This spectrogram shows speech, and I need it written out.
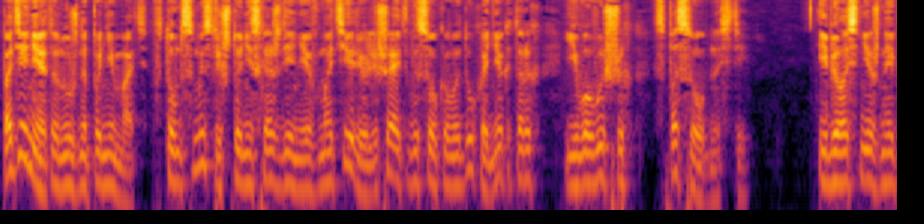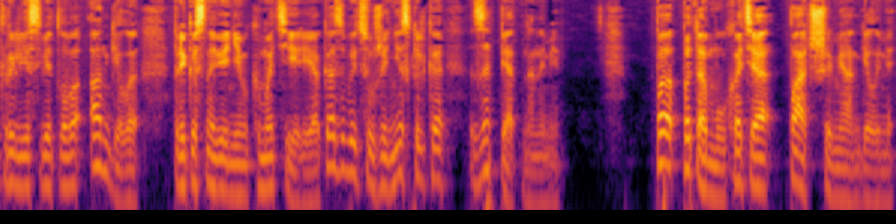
Падение это нужно понимать в том смысле, что нисхождение в материю лишает высокого духа некоторых его высших способностей. И белоснежные крылья светлого ангела прикосновением к материи оказываются уже несколько запятнанными. По потому, хотя падшими ангелами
